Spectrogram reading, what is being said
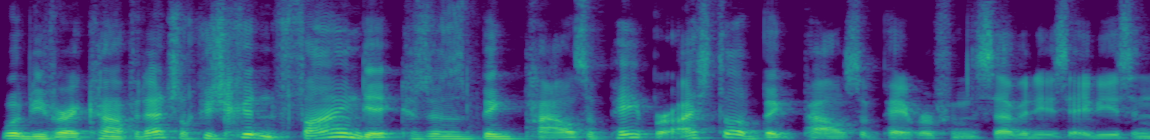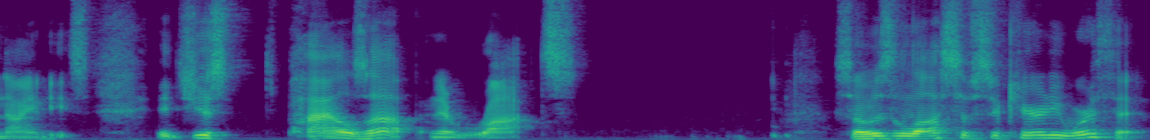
would be very confidential because you couldn't find it because there's big piles of paper. I still have big piles of paper from the 70s, 80s, and 90s. It just piles up and it rots. So is the loss of security worth it?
